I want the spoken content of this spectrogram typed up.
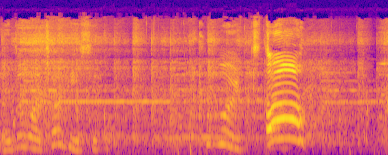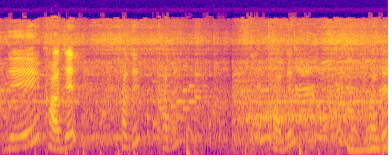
에드거가 저기 있을 거. 큐브를. 어! 네, 가젯? 가젯? 가젯? 가젯? 가젯?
